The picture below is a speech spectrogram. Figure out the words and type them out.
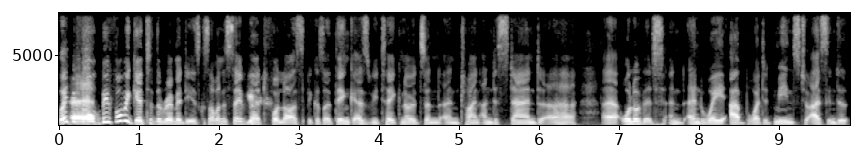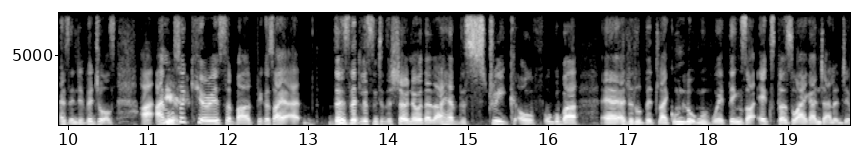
wait before, uh, before we get to the remedies because I want to save yes. that for last because I think as we take notes and and try and understand uh, uh, all of it and and weigh up what it means to us in, as individuals I, I'm yes. also curious about because I uh, those that listen to the show know that I have this streak of ukuba uh, a little bit like umlungu where things are x plus y kanjalo nje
